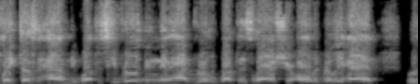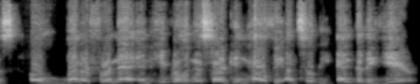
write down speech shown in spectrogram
Blake doesn't have any weapons. He really didn't even have real weapons last year. All he really had was a Leonard Fournette, and he really didn't start getting healthy until the end of the year.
